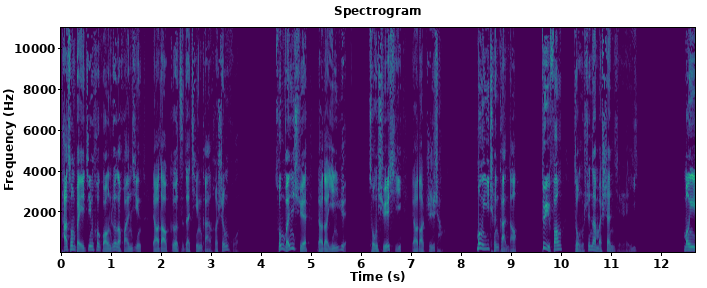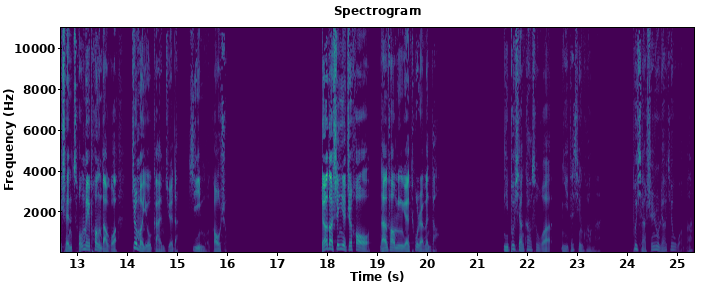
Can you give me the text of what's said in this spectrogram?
他从北京和广州的环境聊到各自的情感和生活，从文学聊到音乐，从学习聊到职场。孟依晨感到对方总是那么善解人意。孟依晨从没碰到过这么有感觉的寂寞高手。聊到深夜之后，南方名媛突然问道：“你不想告诉我你的情况吗？不想深入了解我吗？”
